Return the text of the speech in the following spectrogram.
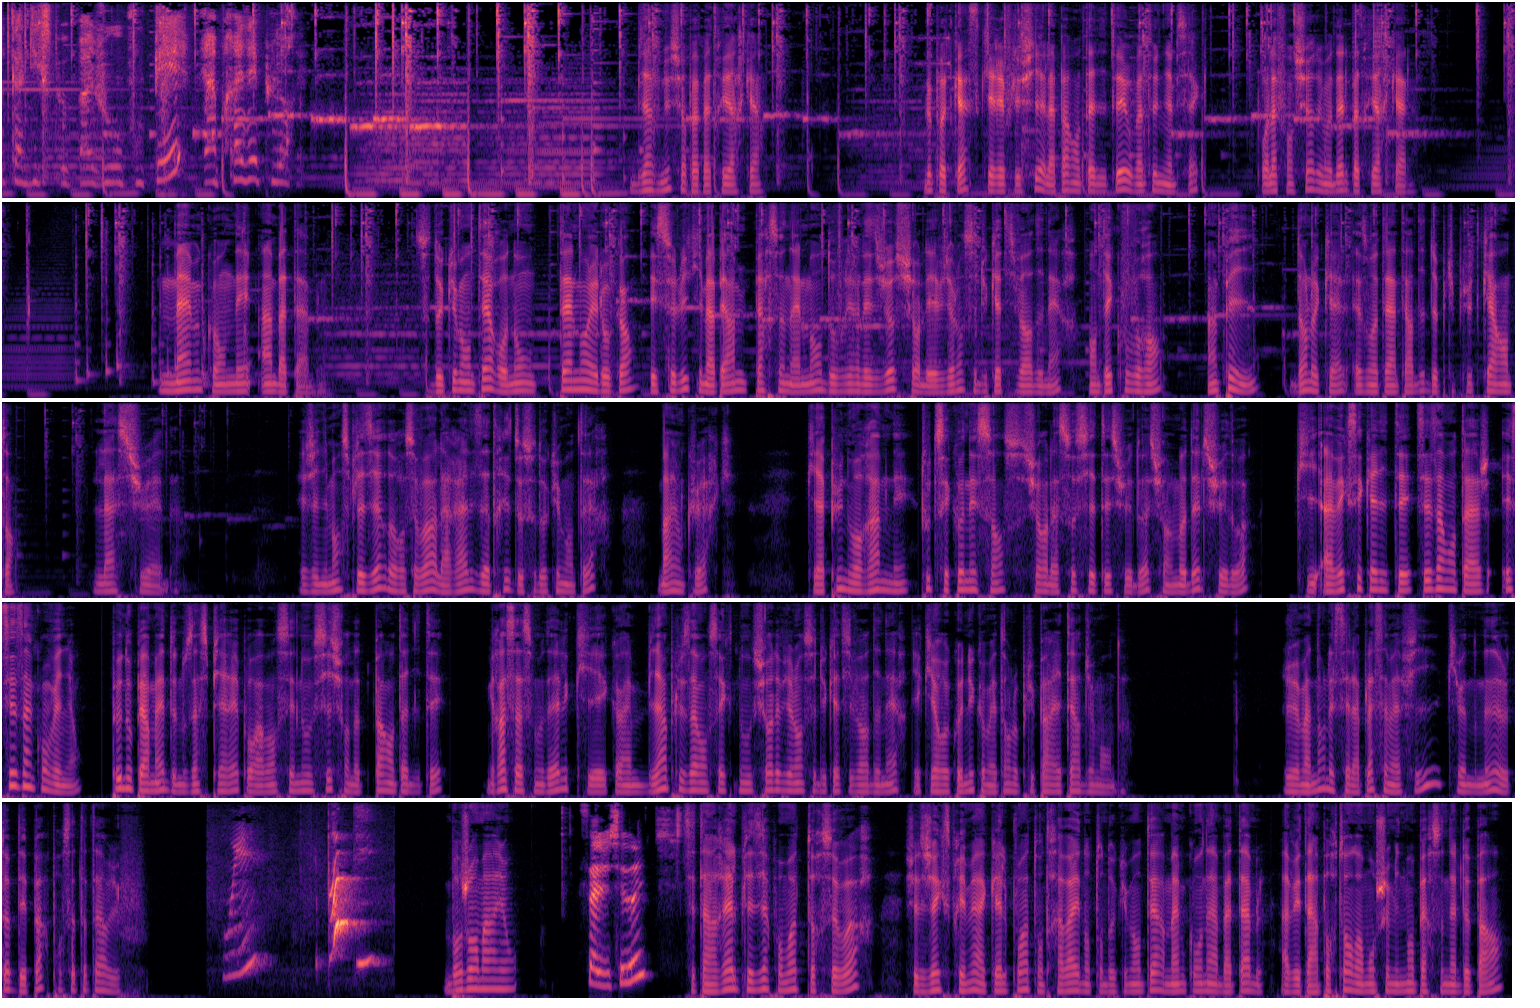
Avec quelqu'un qui a dit que je peux pas jouer aux poupées et après j'ai pleuré. Bienvenue sur Papatriarcat, le podcast qui réfléchit à la parentalité au XXIe siècle pour l'affranchir du modèle patriarcal. Même qu'on est imbattable. Ce documentaire au nom tellement éloquent est celui qui m'a permis personnellement d'ouvrir les yeux sur les violences éducatives ordinaires en découvrant un pays dans lequel elles ont été interdites depuis plus de 40 ans, la Suède. Et j'ai l'immense plaisir de recevoir la réalisatrice de ce documentaire, Marion Querc, qui a pu nous ramener toutes ses connaissances sur la société suédoise, sur le modèle suédois, qui, avec ses qualités, ses avantages et ses inconvénients, peut nous permettre de nous inspirer pour avancer nous aussi sur notre parentalité, grâce à ce modèle qui est quand même bien plus avancé que nous sur les violences éducatives ordinaires et qui est reconnu comme étant le plus paritaire du monde. Je vais maintenant laisser la place à ma fille qui va nous donner le top départ pour cette interview. Oui Bonjour Marion. Salut Cédric. C'est un réel plaisir pour moi de te recevoir. J'ai déjà exprimé à quel point ton travail dans ton documentaire, même qu'on est imbattable, avait été important dans mon cheminement personnel de parent.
